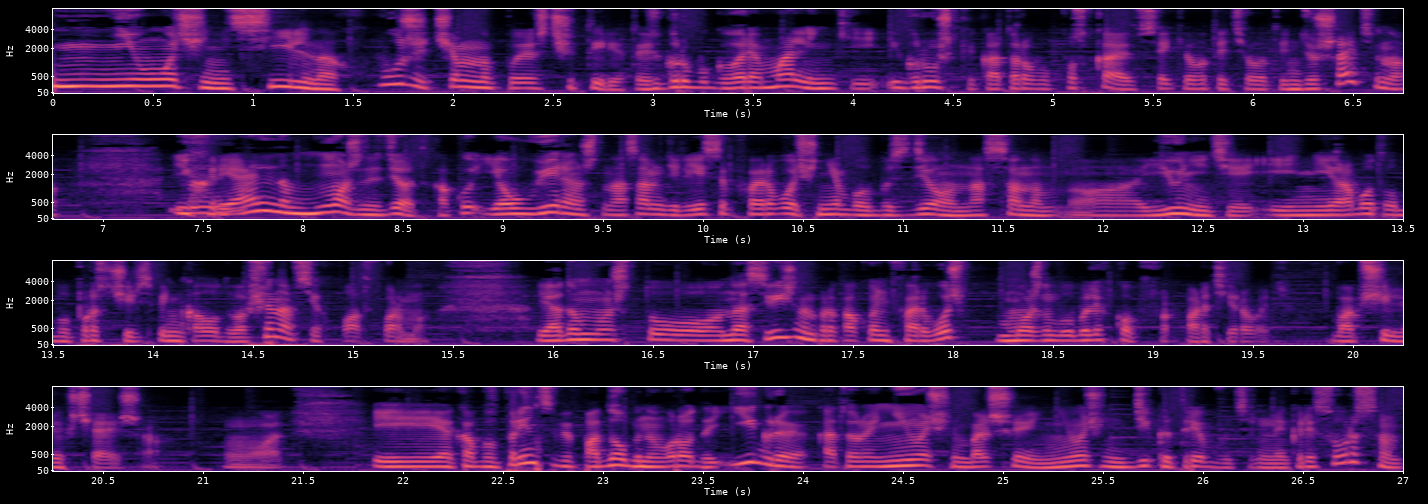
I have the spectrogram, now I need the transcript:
не очень сильно хуже, чем на PS4. То есть, грубо говоря, маленькие игрушки, которые выпускают всякие вот эти вот индюшатину, их реально можно сделать. Какой... Я уверен, что на самом деле, если бы Firewatch не был бы сделан на самом э, Unity и не работал бы просто через пень-колоду вообще на всех платформах, я думаю, что на Switch, например, какой-нибудь Firewatch можно было бы легко портировать. Вообще легчайше. Вот. И, как бы, в принципе, подобного рода игры, которые не очень большие, не очень дико требовательные к ресурсам,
